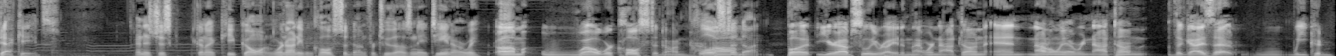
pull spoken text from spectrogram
decades. And it's just gonna keep going. We're not even close to done for 2018, are we? Um, well, we're close to done. Close to Um, done. But you're absolutely right in that we're not done. And not only are we not done, the guys that we could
